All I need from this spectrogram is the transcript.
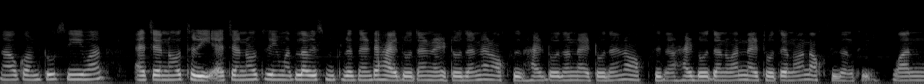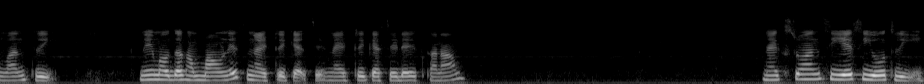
now come to C one H N O three H N O three मतलब इसमें प्रेजेंट है hydrogen nitrogen and oxygen hydrogen nitrogen and oxygen hydrogen one nitrogen one oxygen three one one three name of the compound is nitric acid nitric acid है इसका नाम. Next one C A C O three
